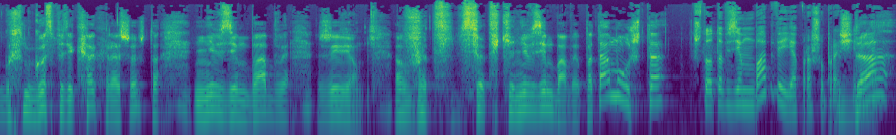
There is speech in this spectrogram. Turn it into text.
Господи, как хорошо, что не в Зимбабве живем. Вот, все-таки не в Зимбабве. Потому что. Что-то в Зимбабве, я прошу прощения. Да,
